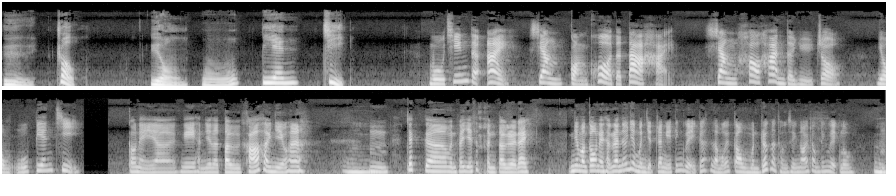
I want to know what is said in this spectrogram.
宇宙， 永无边际。母亲的爱像广阔的大海，像浩瀚的宇宙，永无边际. Câu này uh, nghe hình như là từ khó hơi nhiều ha. Ừ. Ừ, chắc uh, mình phải giải thích từng từ rồi đây. Nhưng mà câu này thật ra nếu như mình dịch ra nghĩa tiếng Việt á, là một cái câu mình rất là thường xuyên nói trong tiếng Việt luôn. Ừ. Ừ.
